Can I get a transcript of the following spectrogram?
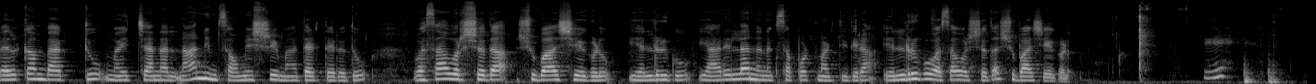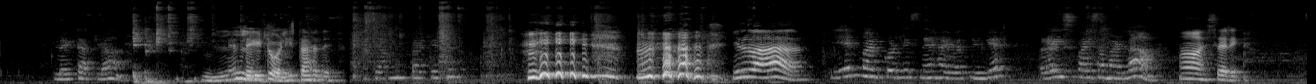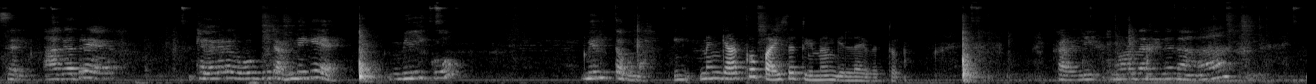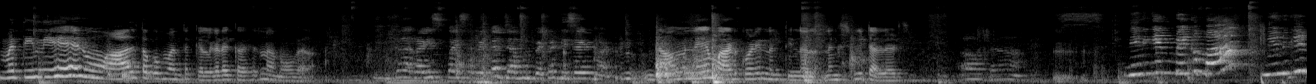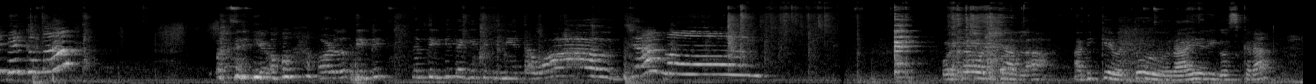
Welcome back to my channel. ನಾನು ನಿಮ್ಮ ಸೌಮ್ಯಶ್ರೀ ಮಾತಾಡ್ತಾ ಇರೋದು. ಹೊಸ ವರ್ಷದ ಶುಭಾಶಯಗಳು ಎಲ್ರಿಗೂ. ಯಾರೆಲ್ಲ ನನಗೆ ಸಪೋರ್ಟ್ ಮಾಡ್ತಿದ್ದೀರಾ ಎಲ್ರಿಗೂ ಹೊಸ ವರ್ಷದ ಶುಭಾಶಯಗಳು. ಏ ಲೈಟ್ ಹಾಕ್ಲಾ? ಇಲ್ಲೇ ಲೈಟ್ ಹೊಳಿತಾ ಇದೆ. ಇಲ್ವಾ? ಏನು ಮಾಡ್ಕೊಡ್ಲಿ ಸ್ನೇಹ ಇವತ್ತು ರೈಸ್ ಪಾಯಸ ಮಾಡ್ಲಾ? ಹಾಂ ಸರಿ. ಸರಿ ಹಾಗಾದರೆ ಕೆಳಗಡೆ ಹೋಗ್ಬಿಟ್ಟು ಅಂಗಡಿಗೆ ಮಿಲ್ಕು ಮಿಲ್ಕ್ ತಗೊಂಡ ನಂಗೆ ಯಾಕೋ ಪಾಯಸ ತಿನ್ನೋಂಗಿಲ್ಲ ಇವತ್ತು. ಕಳ್ಳಿ ನೋಡ್ದ ನಿನ್ನ ಮತ್ತೆ ಇನ್ನೇನು ಹಾಲು ತಗೊಂಬಂತ ಕೆಳಗಡೆ ಕಳಿಸಿದ್ರೆ ನಾನು ಹೋಗೋಣ. ರೈಸ್ ಪಾಯಸ ಬೇಕಾ ಜಾಮೂನ್ ಬೇಕಾ? ಡಿಸೈಡ್ ಮಾಡಿ. ಜಾಮೂನೇ ಮಾಡ್ಕೊಳ್ಳಿ ನಾನು ತಿನ್ನಲ್ಲ. ನಂಗೆ ಸ್ವೀಟ್ ಅಲರ್ಜಿ. ಹೌದಾ? ನಿನಗೇನ್ ಬೇಕಮ್ಮ ನಿನಗೇನ್ ಬೇಕಮ್ಮ ಅಯ್ಯೋ ಅವಳು ತಿಂಡಿ ನಾನು ತಿಂಡಿ ತೆಗಿತಿದ್ದೀನಿ ಅಂತ ವಾವ್ ಜಾಮೂನ್ ಹೊಸ ವರ್ಷ ಅಲ್ಲ ಅದಕ್ಕೆ ಇವತ್ತು ರಾಯರಿಗೋಸ್ಕರ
